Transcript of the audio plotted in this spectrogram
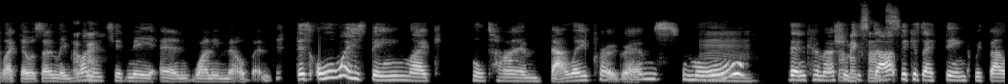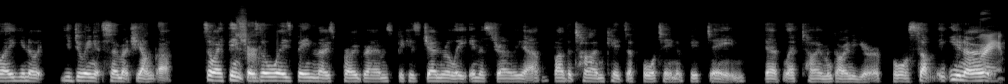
Like there was only one in Sydney and one in Melbourne. There's always been like full time ballet programs more Mm, than commercial to start sense. because I think with ballet, you know, you're doing it so much younger. So I think Sure. there's always been those programs because generally in Australia, by the time kids are 14 and 15, they've left home and going to Europe or something, you know, right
